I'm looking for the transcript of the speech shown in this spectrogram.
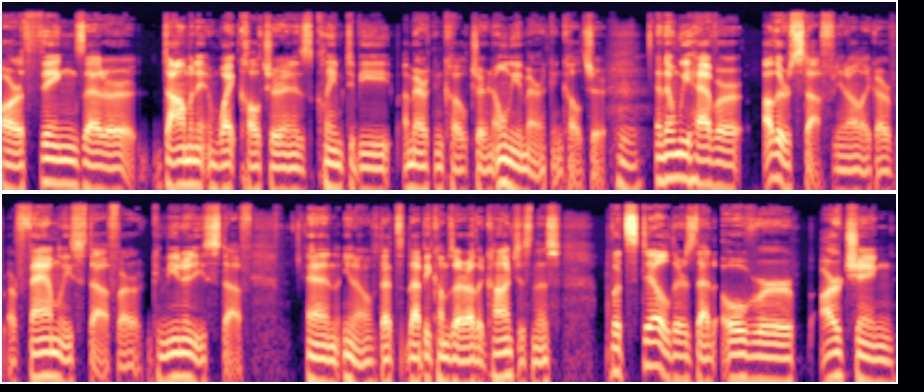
are things that are dominant in white culture and is claimed to be American culture and only American culture. Hmm. And then we have our other stuff, you know, like our, our family stuff, our community stuff. And, you know, that's that becomes our other consciousness. But still there's that overarching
